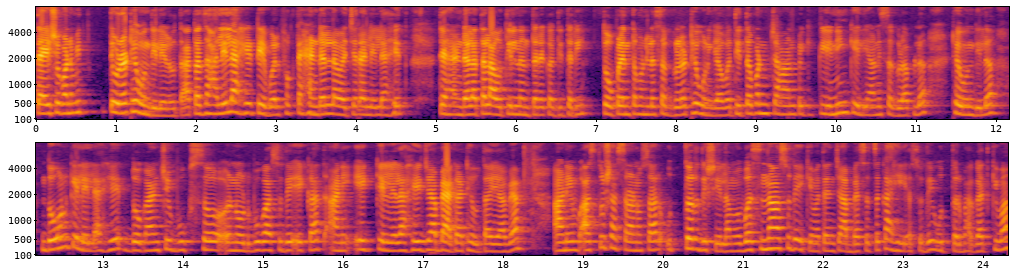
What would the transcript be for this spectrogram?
त्या हिशोबाने मी तेवढं ठेवून दिलेलं होतं. आता झालेलं आहे टेबल फक्त हँडल लावायचे राहिलेले आहेत. ते हँडल आता लावतील नंतर कधीतरी. तोपर्यंत म्हटलं सगळं ठेवून घ्यावं. तिथं पण छानपैकी क्लिनिंग केली आणि सगळं आपलं ठेवून दिलं. दोन केलेले आहेत. दोघांचे बुक्स नोटबुक असू दे एकात आणि एक केलेलं आहे ज्या बॅगा ठेवता याव्या. आणि वास्तुशास्त्रानुसार उत्तर दिशेला मग बसणं असू दे किंवा त्यांच्या अभ्यासाचं काही असू दे उत्तर भागात किंवा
